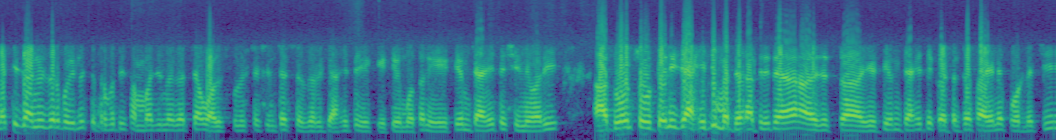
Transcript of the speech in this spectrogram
नक्कीच जाणून जर बघितलं छत्रपती संभाजीनगरच्या वाळूस पोलीस स्टेशनच्या शेजारी जे आहे ते एक एटीएम होतं. आणि एटीएम जे आहे ते शनिवारी दोन चोरट्यांनी जे आहे ती मध्यरात्री त्या एटीएम जे आहे ते कटरच्या सहाय्याने फोडल्याची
